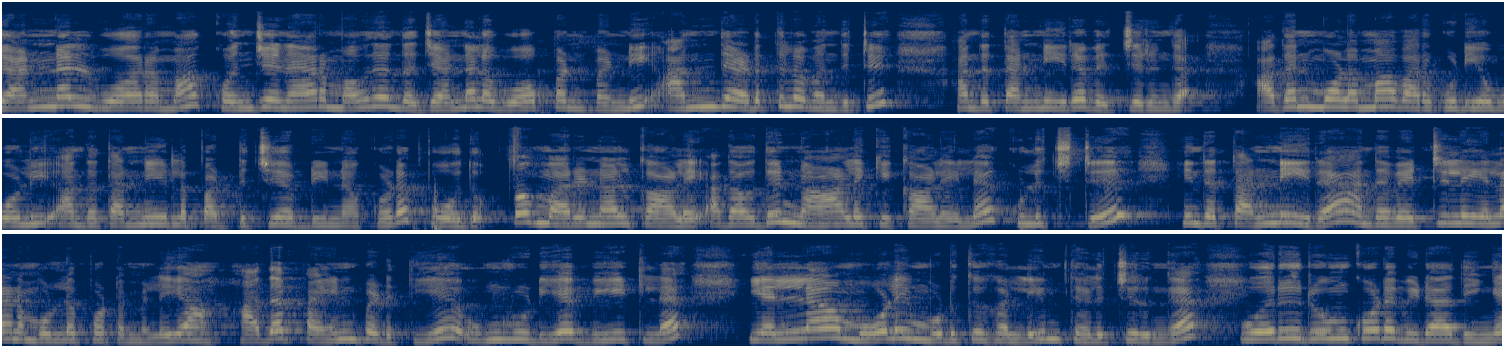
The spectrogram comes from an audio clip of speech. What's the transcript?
ஜன்னல் ஓரமாக கொஞ்ச நேரமாவது அந்த ஜன்னலை ஓப்பன் பண்ணி அந்த இடத்துல வந்துட்டு அந்த தண்ணீரை வச்சிருங்க. அதன் மூலமாக வரக்கூடிய ஒளி அந்த தண்ணீரில் பட்டுச்சு அப்படின்னா கூட போதும். இப்போ மறுநாள் காலை அதாவது நாளைக்கு காலையில் குளிச்சுட்டு இந்த தண்ணீரை அந்த வெற்றிலையெல்லாம் நம்ம உள்ளே போட்டோம் இல்லையா? அதை பயன்படுத்தியே உங்களுடைய வீட்டில் எல்லா மூளை முடுக்குகள்லையும் தெளிச்சிருங்க. ஒரு ரூம் கூட விடாதீங்க.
